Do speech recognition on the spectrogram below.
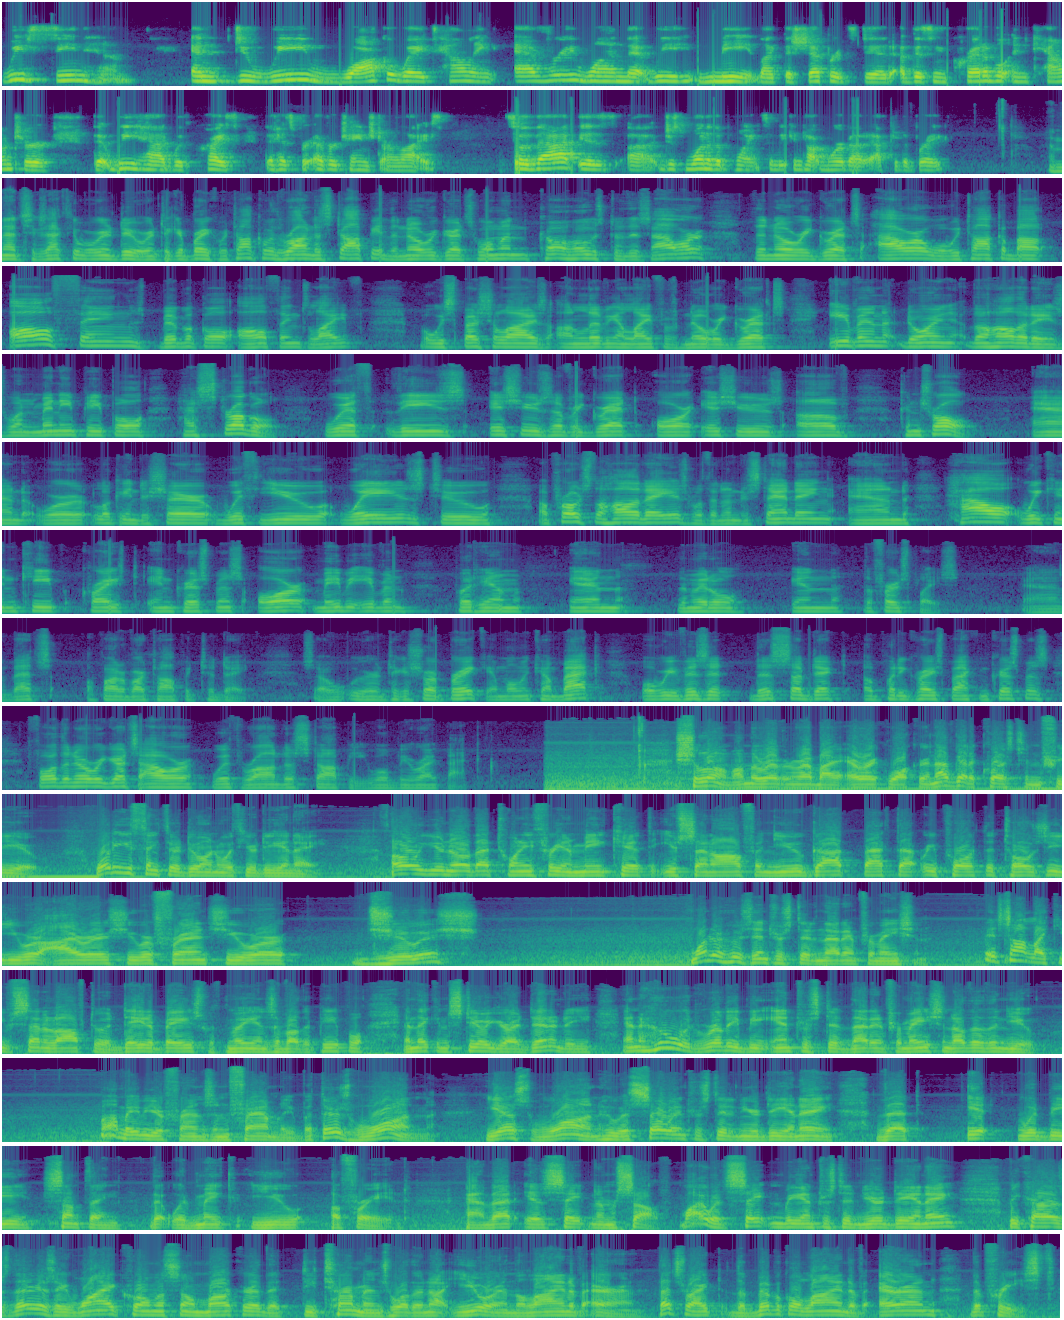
We've seen him. And do we walk away telling everyone that we meet, like the shepherds did, of this incredible encounter that we had with Christ that has forever changed our lives? So that is uh, just one of the points, and we can talk more about it after the break. And that's exactly what we're going to do. We're going to take a break. We're talking with Rhonda Stoppe, the No Regrets Woman, co host of this hour, the No Regrets Hour, where we talk about all things biblical, all things life, but we specialize on living a life of no regrets, even during the holidays when many people have struggled with these issues of regret or issues of control. And we're looking to share with you ways to approach the holidays with an understanding and how we can keep Christ in Christmas or maybe even put him in the middle in the first place. And that's a part of our topic today. So we're going to take a short break, and when we come back, we'll revisit this subject of putting Christ back in Christmas for the No Regrets Hour with Rhonda Stoppe. We'll be right back. Shalom, I'm the Reverend Rabbi Eric Walker, and I've got a question for you. What do you think they're doing with your DNA? Oh, you know that 23andMe kit that you sent off, and you got back that report that told you you were Irish, you were French, you were Jewish? Wonder who's interested in that information. It's not like you've sent it off to a database with millions of other people and they can steal your identity. And who would really be interested in that information other than you? Well, maybe your friends and family, but there's one, yes, one who is so interested in your DNA that it would be something that would make you afraid and that is Satan himself. Why would Satan be interested in your DNA? Because there is a Y chromosome marker that determines whether or not you are in the line of Aaron. That's right, the biblical line of Aaron the priest.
